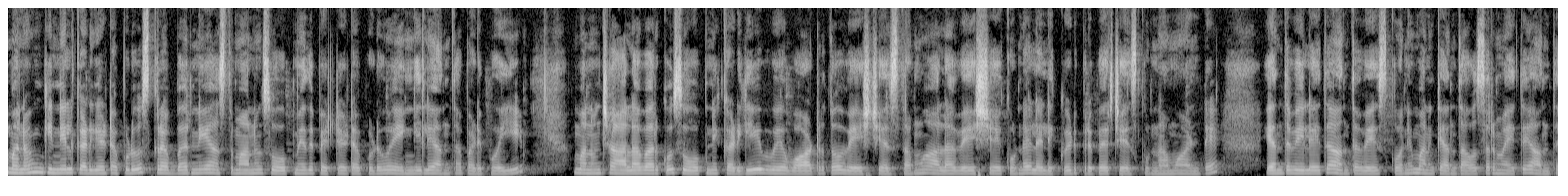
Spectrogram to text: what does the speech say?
మనం గిన్నెలు కడిగేటప్పుడు స్క్రబ్బర్ని అస్తమానం సోప్ మీద పెట్టేటప్పుడు ఎంగిలి అంతా పడిపోయి మనం చాలా వరకు సోప్ని కడిగి వాటర్తో వేస్ట్ చేస్తాము. అలా వేస్ట్ చేయకుండా ఇలా లిక్విడ్ ప్రిపేర్ చేసుకున్నాము అంటే ఎంత వీలైతే అంత వేసుకొని మనకి ఎంత అవసరమైతే అంత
